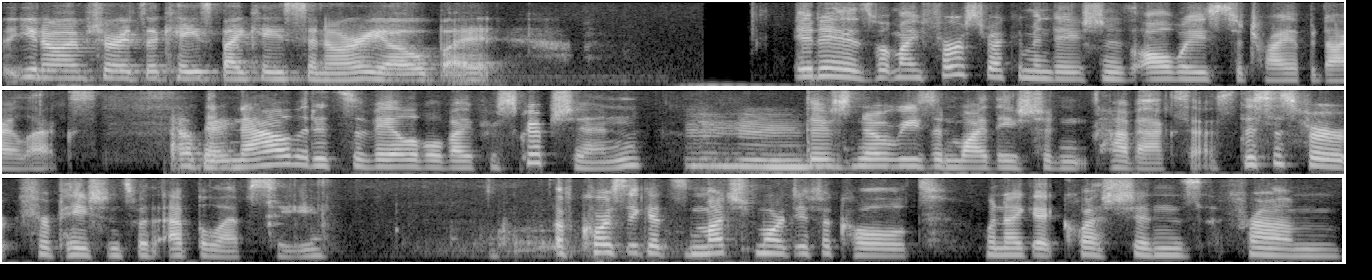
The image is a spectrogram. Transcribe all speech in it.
you know I'm sure it's a case by case scenario, but it is. But my first recommendation is always to try Epidiolex. Okay. And now that it's available by prescription, mm-hmm. there's no reason why they shouldn't have access. This is for, for patients with epilepsy. Of course, it gets much more difficult when I get questions from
